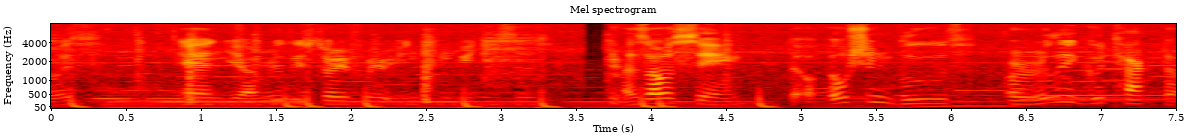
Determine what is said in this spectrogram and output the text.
noise. And yeah, I'm really sorry for your inconveniences. As I was saying, the Ocean Blues are really good tactile.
